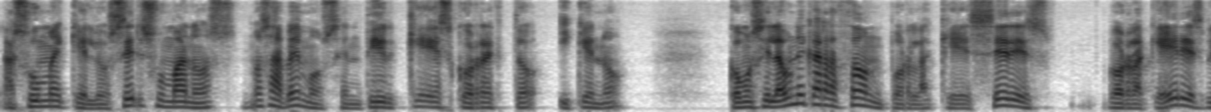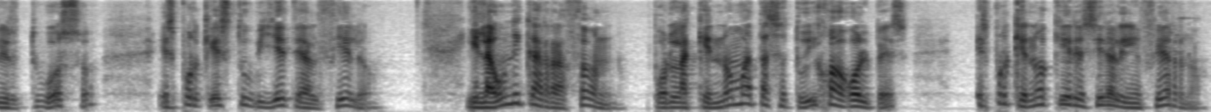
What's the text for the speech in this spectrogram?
asume que los seres humanos no sabemos sentir qué es correcto y qué no, como si la única razón por la que seres por la que eres virtuoso es porque es tu billete al cielo. Y la única razón por la que no matas a tu hijo a golpes es porque no quieres ir al infierno.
